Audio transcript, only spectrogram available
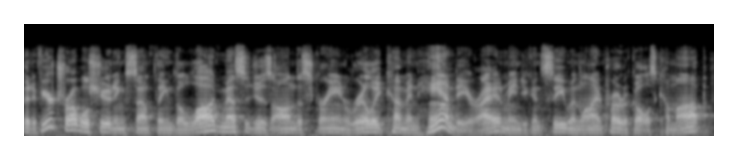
but if you're troubleshooting something, the log messages on the screen really come in handy, right? I mean, you can see when line protocols come up,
